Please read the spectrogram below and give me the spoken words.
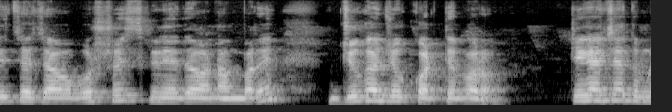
দিতে চাও, অবশ্যই স্ক্রিনে দেওয়া নাম্বারে যোগাযোগ করতে পারো। ঠিক আছে, তোমরা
